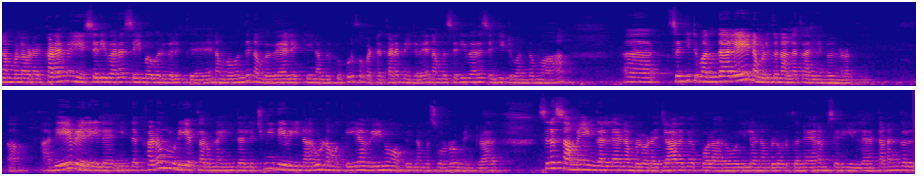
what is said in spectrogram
நம்மளோட கடமையை சரிவர செய்பவர்களுக்கு நம்ம வந்து நம்ம வேலைக்கு நம்மளுக்கு கொடுக்கப்பட்ட கடமைகளை நம்ம சரிவர செஞ்சுட்டு வந்தோமா செஞ்சுட்டு வந்தாலே நம்மளுக்கு நல்ல காரியங்கள் நடக்கும். அதே வேளையில் இந்த கடவுளுடைய கருணை இந்த லட்சுமி தேவியின் அருள் நமக்கு ஏன் வேணும் அப்படின்னு நம்ம சொல்கிறோம் என்றால் சில சமயங்களில் நம்மளோட ஜாதக கோளாறோ இல்லை நம்மளோட நேரம் சரியில்லை தடங்கள்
